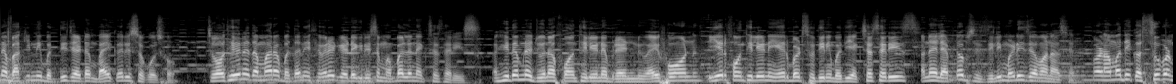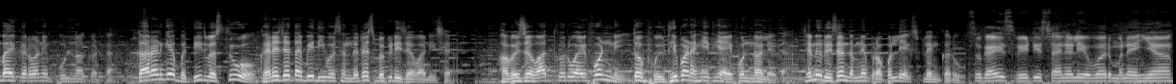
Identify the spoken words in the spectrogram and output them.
છોડીને બાકીની બધી જ આઈટમ બાય કરી શકો છો. ચોથી અને તમારા બધાની ફેવરેટ કેટેગરી છે મોબાઈલ અને એક્સેસરીઝ અહીં તમને જૂના ફોનથી લઈને બ્રેન્ડ ન્યુ આઈફોન ઇયરફોનથી લઈને ઇયરબડ સુધીની બધી એક્સેસરીઝ અને લેપટોપ્સ ઇઝીલી મળી જવાના છે. પણ આમાંથી કશું પણ બાય કરવાની ભૂલ ન કરતા. કારણ કે બધી જ વસ્તુઓ ઘરે જતા બે દિવસ અંદર જ બગડી જવાની છે. હવે જો વાત કરું આઈફોનની તો ભૂલથી પણ અહીંથી આઈફોન ન લેતા. જેનું રીઝન તમને પ્રોપરલી એક્સપ્લેન કરું. So guys wait is finally over મને અહીંયા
